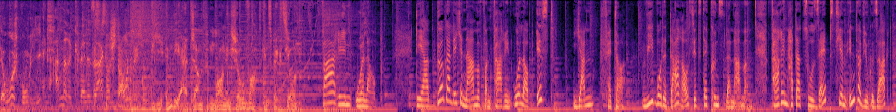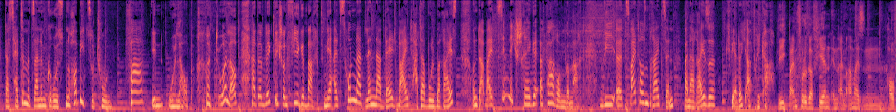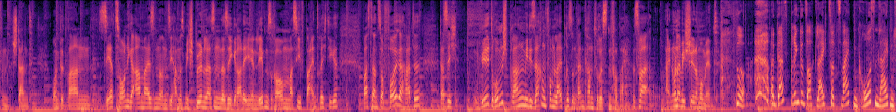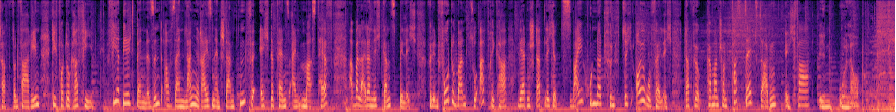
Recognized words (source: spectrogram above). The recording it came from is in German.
der Ursprung liegt. Eine andere Quelle Das ist sagt. erstaunlich. Die MDR Jump Morning Show Wortinspektion. Farin Urlaub. Der bürgerliche Name von Farin Urlaub ist Jan Vetter. Wie wurde daraus jetzt der Künstlername? Farin hat dazu selbst hier im Interview gesagt, das hätte mit seinem größten Hobby zu tun. Fahr in Urlaub. Und Urlaub hat er wirklich schon viel gemacht. Mehr als 100 Länder weltweit hat er wohl bereist und dabei ziemlich schräge Erfahrungen gemacht. Wie äh, 2013 bei einer Reise quer durch Afrika. wie ich beim Fotografieren in einem Ameisenhaufen stand. Und es waren sehr zornige Ameisen und sie haben es mich spüren lassen, dass ich gerade ihren Lebensraum massiv beeinträchtige. Was dann zur Folge hatte, dass ich wild rumsprang, mir die Sachen vom Leib riss und dann kamen Touristen vorbei. Das war ein unheimlich schöner Moment. So, und das bringt uns auch gleich zur zweiten großen Leidenschaft von Farin, die Fotografie. Vier Bildbände sind auf seinen langen Reisen entstanden, für echte Fans ein Must-Have, aber leider nicht ganz billig. Für den Fotoband zu Afrika werden stattliche 250 Euro fällig. Dafür kann man schon fast selbst sagen, ich fahre in Urlaub.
